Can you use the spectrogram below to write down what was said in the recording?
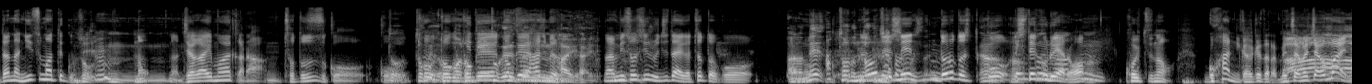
だんだん煮詰まってくんで、のじゃがいもやからちょっとずつこうこうとととまあ溶け溶け始める、はいはい。だから味噌汁自体がちょっとこうあのねドロッとしこうしてくるやろ、こいつのご飯にかけたらめちゃめちゃうまいね。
